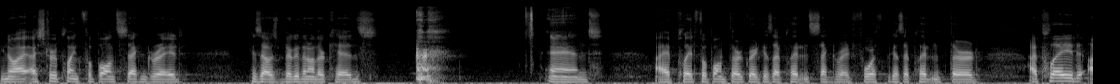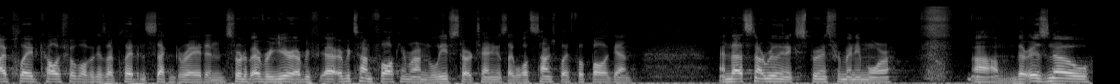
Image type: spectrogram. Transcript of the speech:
you know, I, I started playing football in second grade because I was bigger than other kids, and I played football in third grade because I played it in second grade. Fourth because I played it in third. I played I played college football because I played it in second grade, and sort of every year, every every time fall came around and the Leafs start training, it's like, well, it's time to play football again, and that's not really an experience for me anymore. Um, there is no,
